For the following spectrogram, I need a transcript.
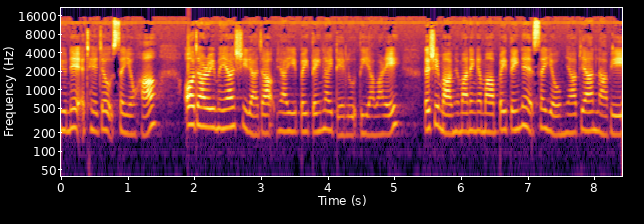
ယူနစ်အထည်ချုပ်စက်ရုံဟာအော်ဒါတွေမရရှိတာကြောင့်ယာယီပိတ်သိမ်းလိုက်တယ်လို့သိရပါရယ် လက်ရှိမှာမြန်မာနိုင်ငံမှာပိတ်သိမ်းတဲ့စက်ရုံများပြားလာပြီး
